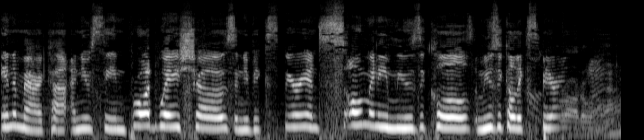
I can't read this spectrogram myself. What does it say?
in America and you've seen Broadway shows and you've experienced so many musicals, musical experience.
